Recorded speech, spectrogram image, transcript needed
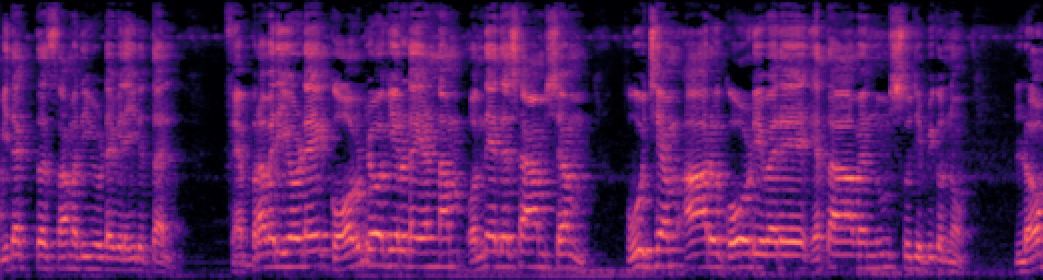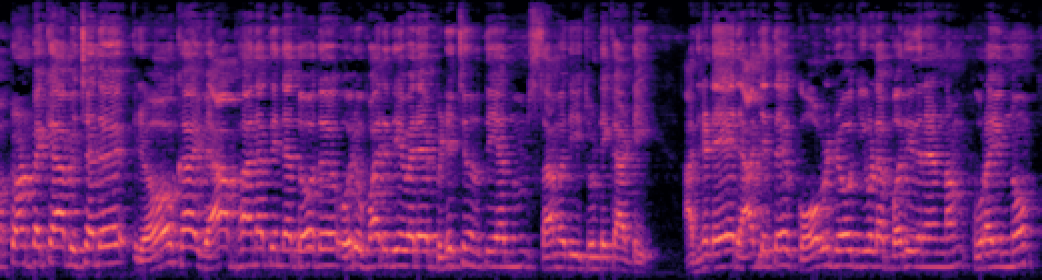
വിദഗ്ധ സമിതിയുടെ വിലയിരുത്തൽ. ഫെബ്രുവരിയോടെ കോവിഡ് രോഗികളുടെ എണ്ണം ഒന്നേ ദശാംശം പൂജ്യം ആറ് കോടി വരെ എത്താമെന്നും സൂചിപ്പിക്കുന്നു. ലോക്ക്ഡൌൺ പ്രഖ്യാപിച്ചത് രോഗവ്യാപനത്തിന്റെ തോത് ഒരു പരിധി വരെ പിടിച്ചു നിർത്തിയെന്നും സമിതി ചൂണ്ടിക്കാട്ടി. അതിനിടെ രാജ്യത്ത് കോവിഡ് രോഗികളുടെ പ്രതിദിന എണ്ണം കുറയുന്നു.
